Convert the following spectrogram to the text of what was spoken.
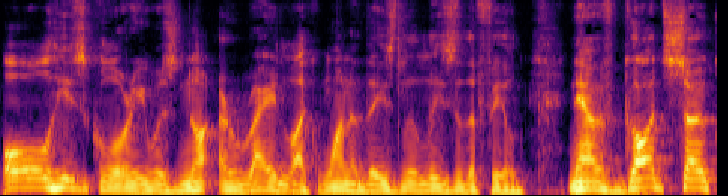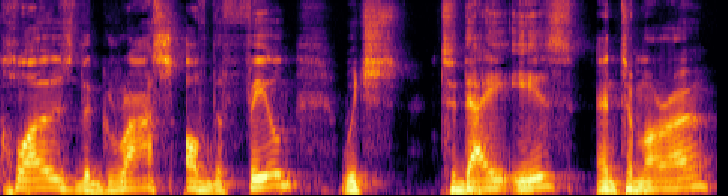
all his glory was not arrayed like one of these lilies of the field. Now if God so clothes the grass of the field, which today is and tomorrow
